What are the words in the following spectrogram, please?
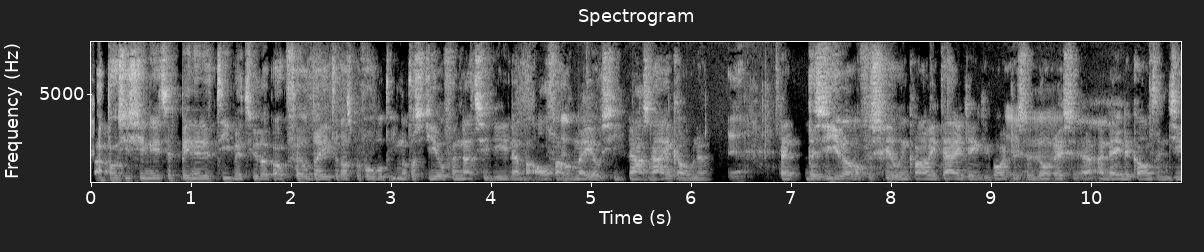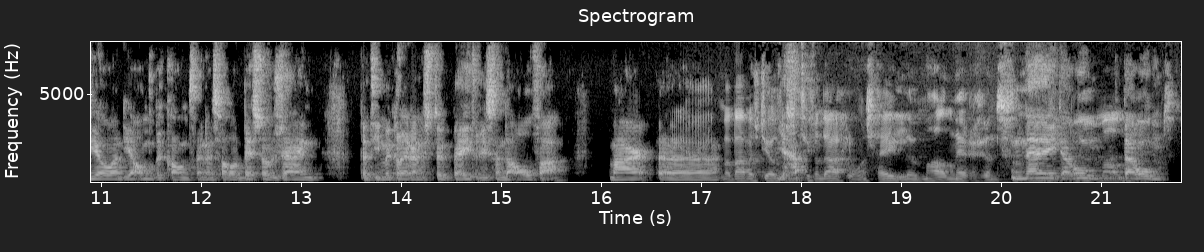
Hij positioneert zich binnen het team natuurlijk ook veel beter... als bijvoorbeeld iemand als Giovinazzi... die je dan bij Alfa Romeo ziet naast Rijkonen. Ja. Uh, dan zie je wel een verschil in kwaliteit, denk ik. hoor. Tussen. Norris uh, aan de ene kant en Gio aan die andere kant. En dan zal het best zo zijn dat die McLaren een stuk beter is dan de Alfa. Maar, uh, maar waar was Joe ja. vandaag, jongens? Helemaal nergens. Nee, daarom. Helemaal daarom. Nergens.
